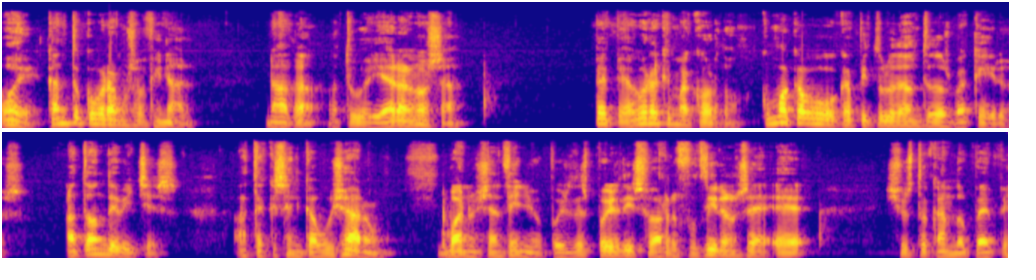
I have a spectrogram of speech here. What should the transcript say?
Oe, canto cobramos ao final? Nada, a tubería era nosa. Pepe, agora que me acordo, como acabou o capítulo de onte dos vaqueiros? Ata onde biches? ata que se encabuxaron. Bueno, Xanciño, pois despois diso arrefucíronse e, xusto cando Pepe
